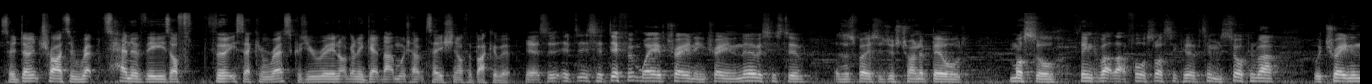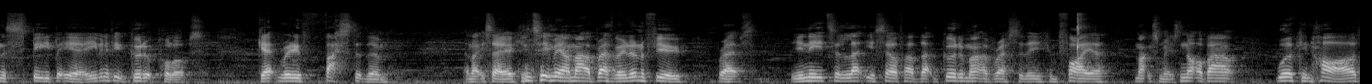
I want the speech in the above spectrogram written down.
So don't try to rep 10 of these off 30 second rest because you're really not going to get that much adaptation off the back of it. Yeah, so it, it's a different way of training, training the nervous system as opposed to just trying to build muscle. Think about that force velocity curve Tim was talking about. We're training the speed bit here. Even if you're good at pull-ups, get really fast at them. And like you say, you can see me, I'm out of breath. I've only done a few reps. You need to let yourself have that good amount of rest so that you can fire maximum. It's not about working hard,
